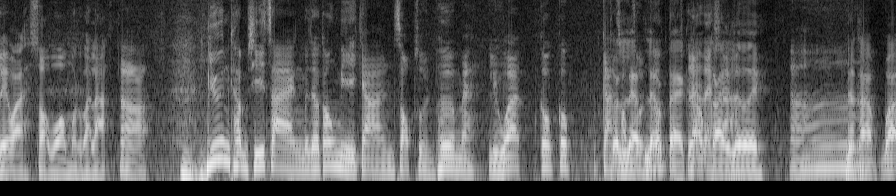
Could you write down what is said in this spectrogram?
เรียกว่าสวหมดวาระอ่ายื่นคำชี้แจงมันจะต้องมีการสอบสวนเพิ่มไหมหรือว่าก็ก็การก็สอบแล้วสวนแล้วเพิ่มแต่ก้าวไกลเลยอ่านะครับว่า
